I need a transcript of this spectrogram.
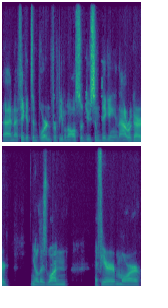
and i think it's important for people to also do some digging in that regard you know, there's one if you're more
